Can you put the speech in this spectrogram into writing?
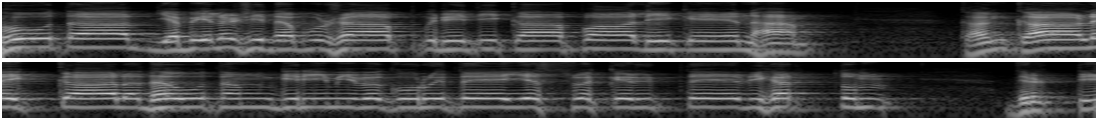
பூதாத்யபிலஷித புஷா காபாலிகேனா கங்காளை காலதௌதம் கிரிமிவ குருதே யஸ்வகிருத்தே விகர்த்தும். திருஷ்டி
